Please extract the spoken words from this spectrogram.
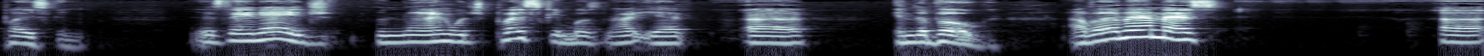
Paiskim. In this day and age, the language Paiskim was not yet uh, in the vogue. Aval Memes, uh,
